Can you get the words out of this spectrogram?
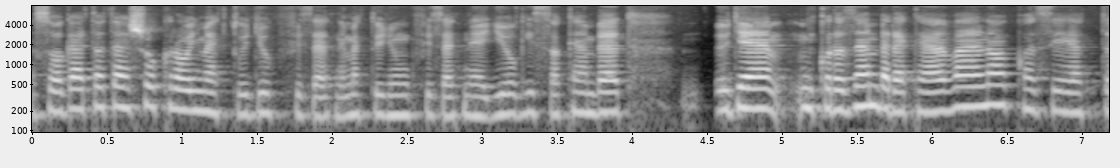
szolgáltatásokra, hogy meg tudjuk fizetni, meg tudjunk fizetni egy jogi szakembert. Ugye, mikor az emberek elválnak, azért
